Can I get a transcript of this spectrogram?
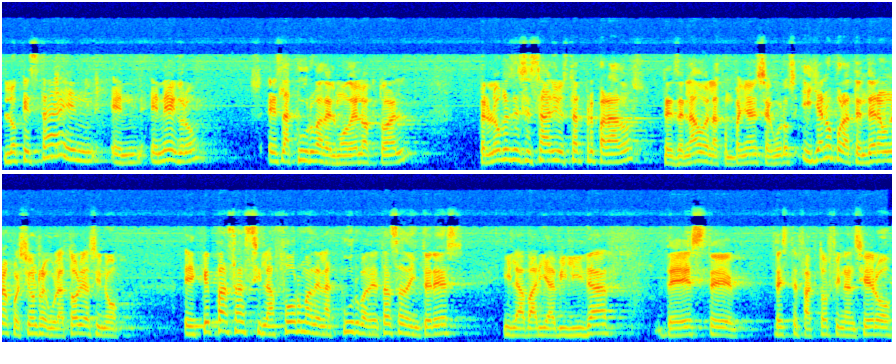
Lo que está en, negro es la curva del modelo actual, pero luego es necesario estar preparados desde el lado de la compañía de seguros, y ya no por atender a una cuestión regulatoria, sino eh, qué pasa si la forma de la curva de tasa de interés y la variabilidad de este, de este factor financiero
